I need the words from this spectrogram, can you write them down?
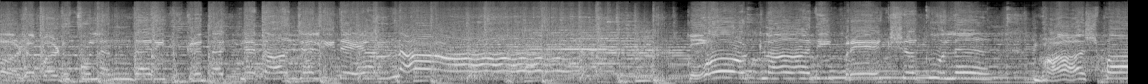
ఆడపడుచులందరి కృతజ్ఞతాంజలిదే అన్నా. కోట్లాది ప్రేక్షకుల భాష్పాంజలిదే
